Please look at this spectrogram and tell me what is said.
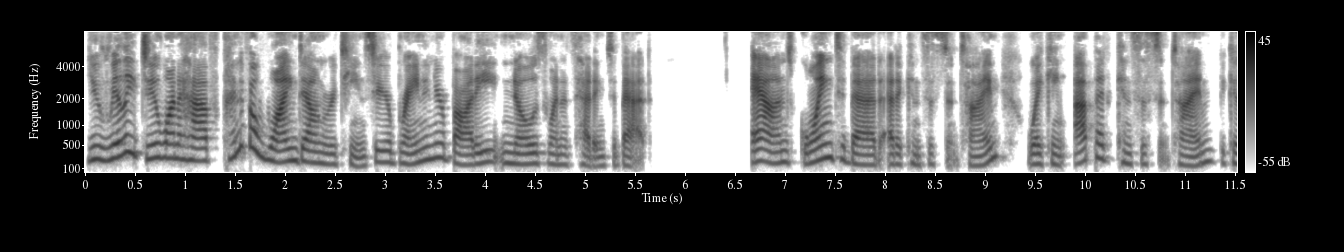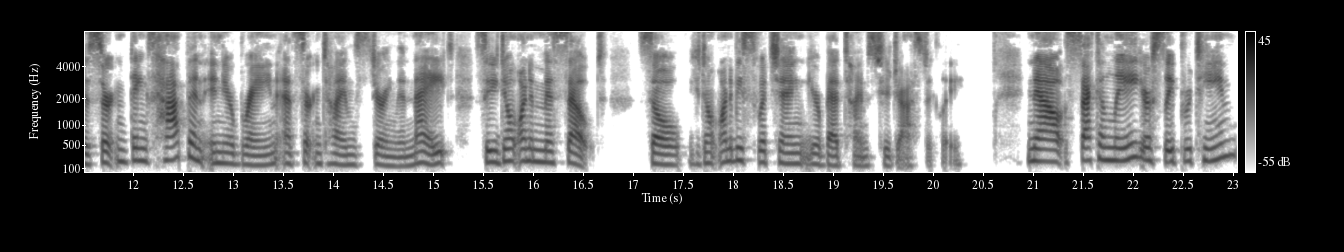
You really do want to have kind of a wind down routine so your brain and your body knows when it's heading to bed. And going to bed at a consistent time, waking up at a consistent time, because certain things happen in your brain at certain times during the night. So you don't want to miss out. So you don't want to be switching your bedtimes too drastically. Now, secondly, your sleep routine,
